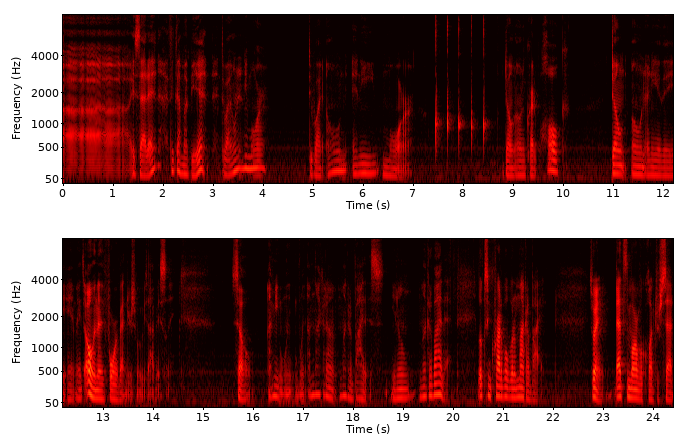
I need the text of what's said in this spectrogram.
Uh, is that it? I think that might be it. Do I own any more? Do I own any more? Don't own Incredible Hulk. Don't own any of the Ant Man's. Oh, and then four Avengers movies, obviously. So, I mean, I'm not gonna, I'm not gonna buy this. You know, I'm not gonna buy that. It looks incredible, but I'm not gonna buy it. So anyway, that's the Marvel Collector set.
